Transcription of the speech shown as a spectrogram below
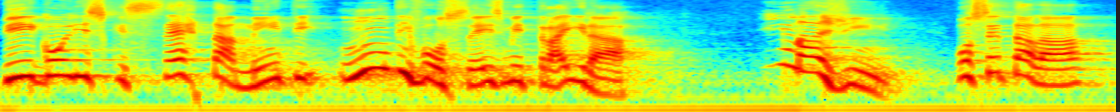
Digo-lhes que certamente um de vocês me trairá. Imagine, você está lá,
